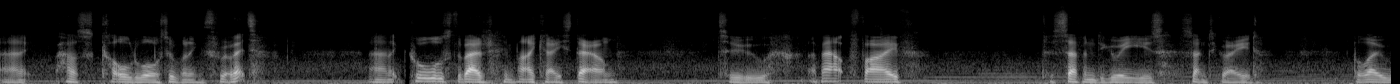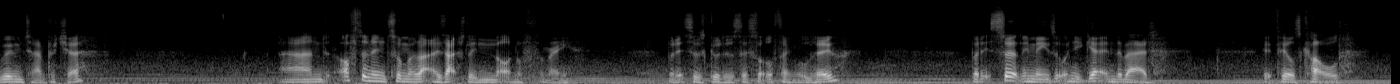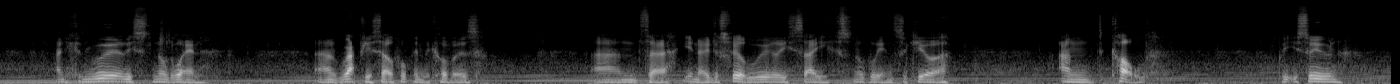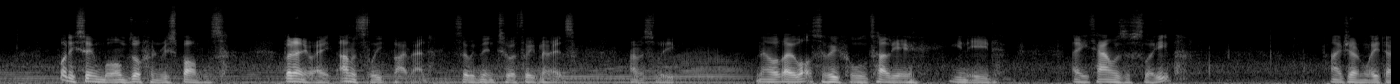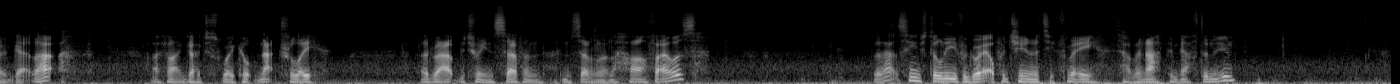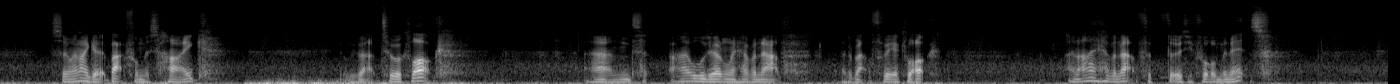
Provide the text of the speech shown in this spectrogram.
and it has cold water running through it, and it cools the bed, in my case, down to about five to seven degrees centigrade below room temperature. And often in summer, that is actually not enough for me, but it's as good as this little thing will do. But it certainly means that when you get into bed, it feels cold and you can really snuggle in and wrap yourself up in the covers and uh, you know just feel really safe, snuggly and secure and cold. But you soon body soon warms up and responds. But anyway, I'm asleep by then, so within two or three minutes, I'm asleep. Now, although lots of people will tell you you need eight hours of sleep, I generally don't get that. I find I just wake up naturally at about between seven and seven and a half hours. But that seems to leave a great opportunity for me to have a nap in the afternoon. So when I get back from this hike, it'll be about two o'clock, and I will generally have a nap at about three o'clock. And I have a nap for 34 minutes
